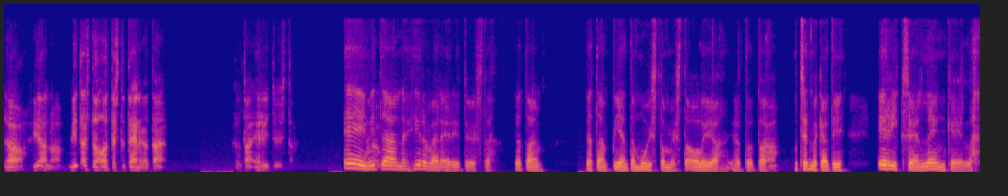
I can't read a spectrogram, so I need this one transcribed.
Joo, hienoa. Mitäs te ootte sitten tehnyt jotain, jotain erityistä? Ei Kuunnella. mitään hirveän erityistä. Jotain, jotain pientä muistamista oli, ja, ja tota, mutta sitten me käytiin erikseen lenkeillä.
